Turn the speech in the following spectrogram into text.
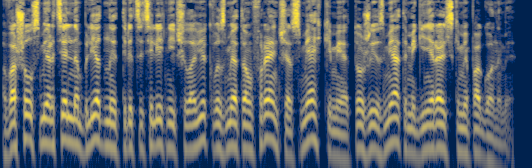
Вошел смертельно бледный тридцатилетний человек в измятом френче с мягкими, тоже измятыми генеральскими погонами.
